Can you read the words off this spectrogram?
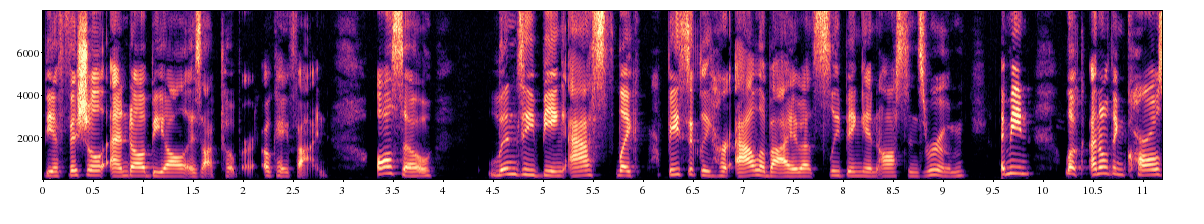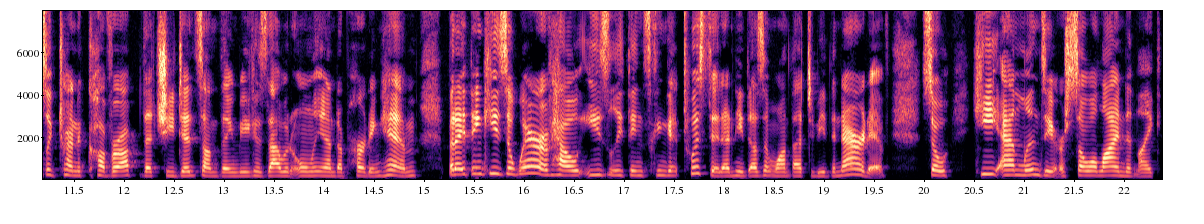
the official end all be all is October. Okay, fine. Also, Lindsay being asked, like, basically her alibi about sleeping in Austen's room. I mean, look, I don't think Carl's like trying to cover up that she did something because that would only end up hurting him. But I think he's aware of how easily things can get twisted and he doesn't want that to be the narrative. So he and Lindsay are so aligned and like,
